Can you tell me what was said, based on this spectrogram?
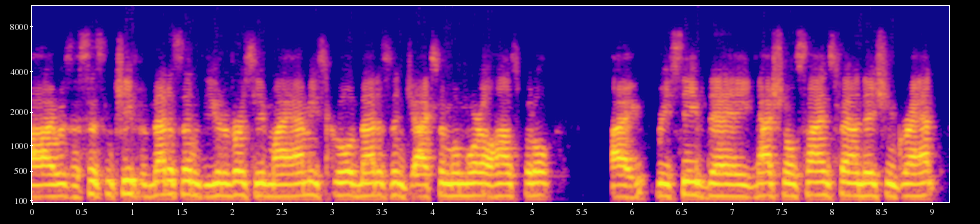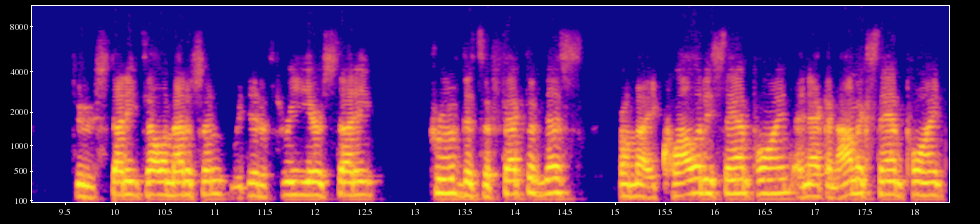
I was assistant chief of medicine at the University of Miami School of Medicine, Jackson Memorial Hospital. I received a National Science Foundation grant to study telemedicine. We did a three year study, proved its effectiveness from a quality standpoint, an economic standpoint,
